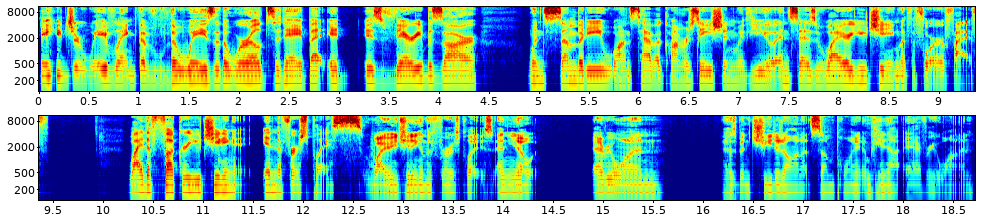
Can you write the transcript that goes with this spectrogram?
page or wavelength of the ways of the world today. But it is very bizarre when somebody wants to have a conversation with you and says, "Why are you cheating with a four or five? Why the fuck are you cheating in the first place?" Why are you cheating in the first place? And you know, everyone has been cheated on at some point. I mean, not everyone,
